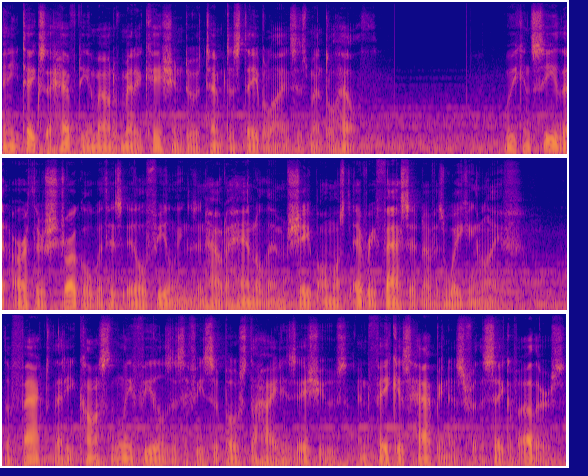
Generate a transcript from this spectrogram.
and he takes a hefty amount of medication to attempt to stabilize his mental health we can see that Arthur's struggle with his ill feelings and how to handle them shape almost every facet of his waking life. The fact that he constantly feels as if he's supposed to hide his issues and fake his happiness for the sake of others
